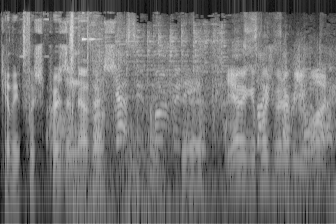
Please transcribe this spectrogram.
Can we push prison now, guys? Gas is oh, my moving shit. in. Yeah, we can push whatever you want.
